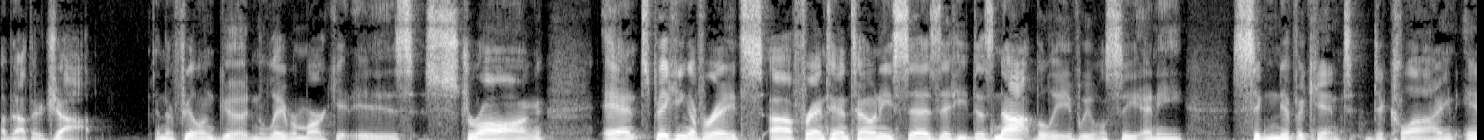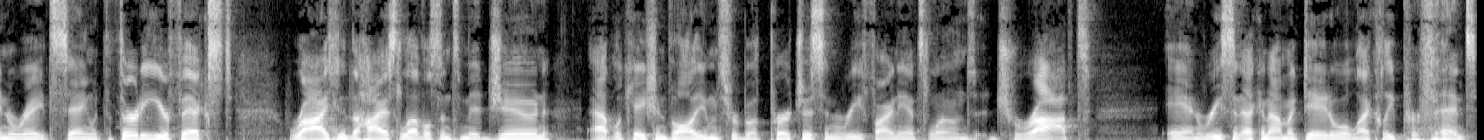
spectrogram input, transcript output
about their job and they're feeling good and the labor market is strong. And speaking of rates, uh, Fratantoni says that he does not believe we will see any significant decline in rates, saying with the 30 year fixed rising to the highest level since mid June, application volumes for both purchase and refinance loans dropped and recent economic data will likely prevent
